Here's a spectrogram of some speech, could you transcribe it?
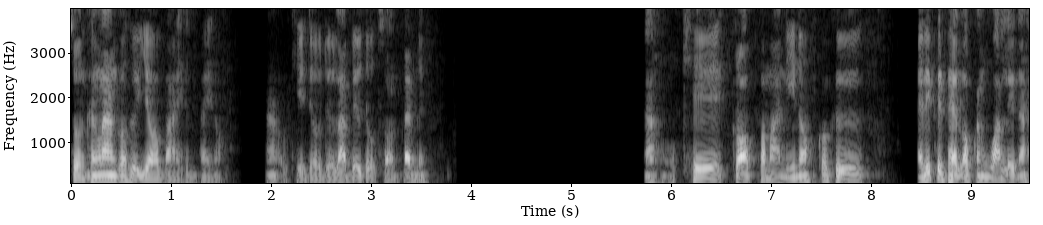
ส่วนข้างล่างก็คือย่อบายขึ้นไปเนาะอ่าโอเคเดี๋ยวเดี๋ยวลาเบลตัวอักษรแป๊บหนึ่งอะโอเค กรอบประมาณนี้เนาะก็คือ อันนี้เป็นแผนรอบกลางวันเลยนะ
